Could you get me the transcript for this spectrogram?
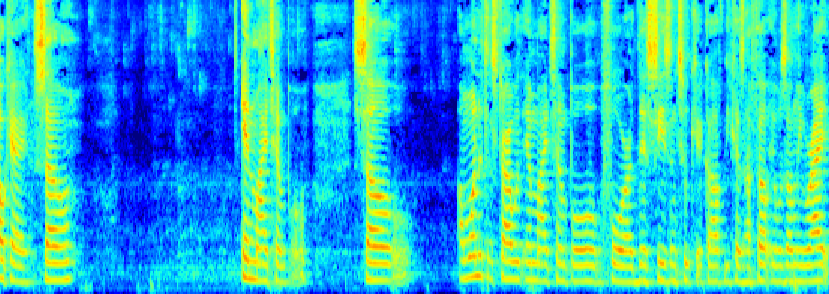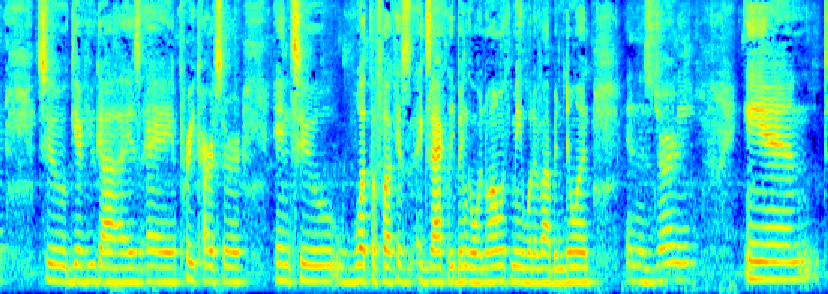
okay, so in my temple. So I wanted to start with In My Temple for this season two kickoff because I felt it was only right to give you guys a precursor into what the fuck has exactly been going on with me. What have I been doing in this journey? And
